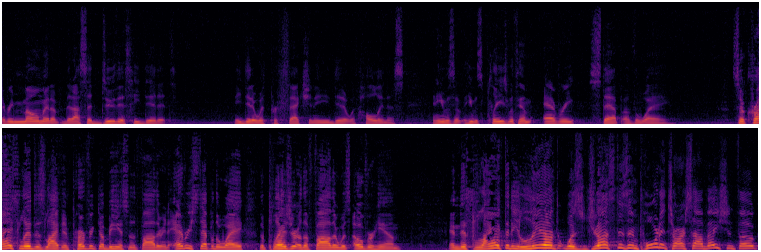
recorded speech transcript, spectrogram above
every moment of, that I said, do this, he did it. He did it with perfection, and he did it with holiness. And he was, he was pleased with him every step of the way. So Christ lived his life in perfect obedience to the Father. In every step of the way, the pleasure of the Father was over him. And this life that he lived was just as important to our salvation, folks,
